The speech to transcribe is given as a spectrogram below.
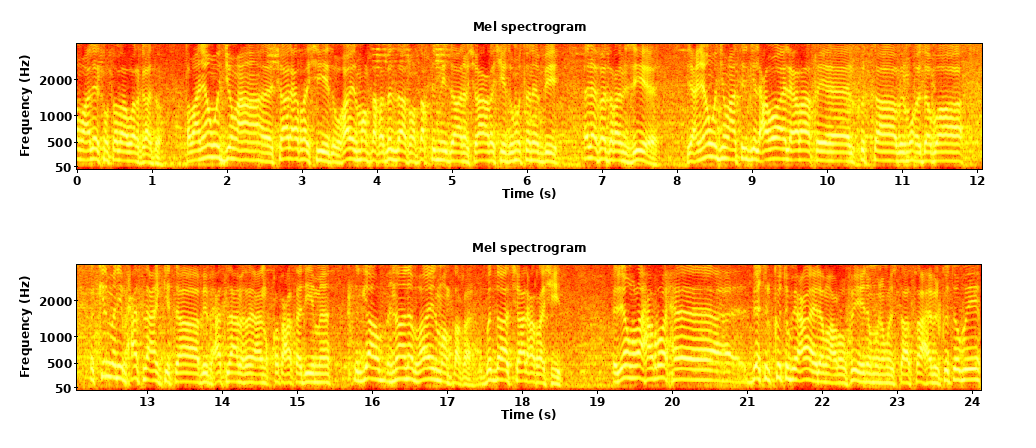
السلام عليكم ورحمة الله وبركاته. طبعا يوم الجمعة شارع الرشيد وهاي المنطقة بالذات منطقة الميدان وشارع الرشيد ومتنبي لها فد رمزية. يعني يوم الجمعة تلقي العوائل العراقية، الكتاب، الأدباء، كل من يبحث له عن كتاب، يبحث له مثلا عن قطعة قديمة، تلقاهم هنا بهاي المنطقة وبالذات شارع الرشيد. اليوم راح نروح آه، بيت الكتبي عائلة معروفين ومنهم الأستاذ صاحب الكتبي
